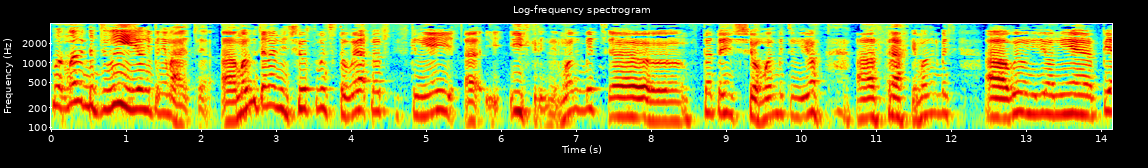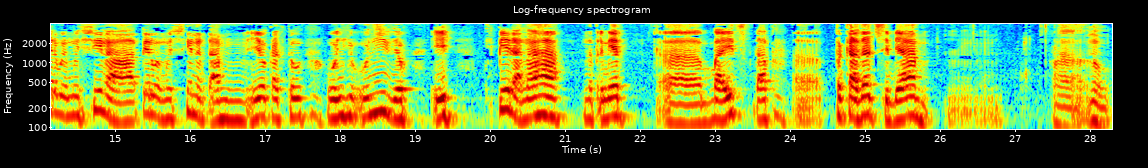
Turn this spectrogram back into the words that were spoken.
Может быть, вы ее не понимаете. А может быть, она не чувствует, что вы относитесь к ней э, искренне. Может быть, э, что-то еще. Может быть, у нее э, страхи. Может быть, вы у нее не первый мужчина, а первый мужчина там ее как-то унизил, и теперь она, например, э, боится там э, показать себя, э, ну,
